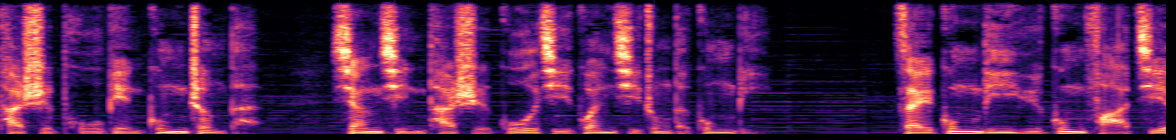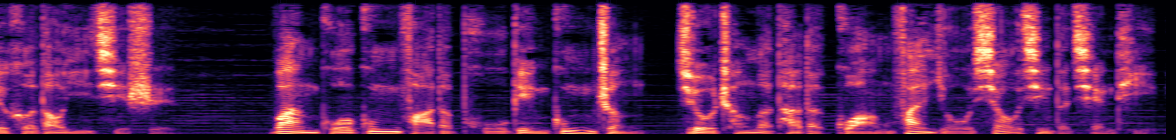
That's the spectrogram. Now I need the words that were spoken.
它是普遍公正的，相信它是国际关系中的公理。在公理与公法结合到一起时，万国公法的普遍公正就成了它的广泛有效性的前提。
